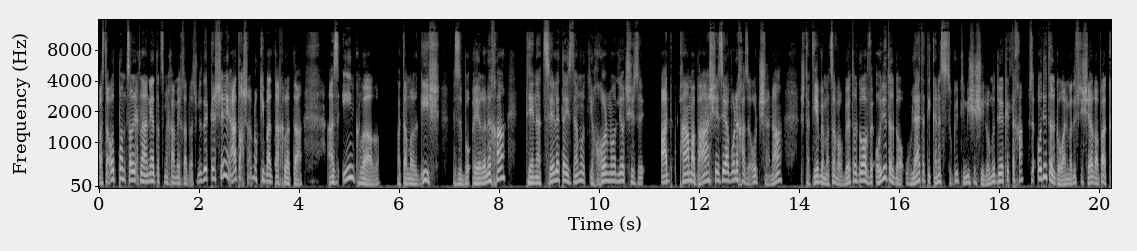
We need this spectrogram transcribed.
אז אתה עוד פעם צריך להניע את עצמך מחדש, וזה קשה, עד עכשיו לא קיבלת החלטה. אז אם כבר, אתה מרגיש וזה בוער לך, תנצל את ההזדמנות. יכול מאוד להיות שזה עד פעם הבאה שזה יבוא לך, זה עוד שנה, שאתה תהיה במצב הרבה יותר גרוע ועוד יותר גרוע. אולי אתה תיכנס לזוגיות עם מישהי שהיא לא מדויקת לך, זה עוד יותר גרוע, אני מעדיף שתישאר רווק.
